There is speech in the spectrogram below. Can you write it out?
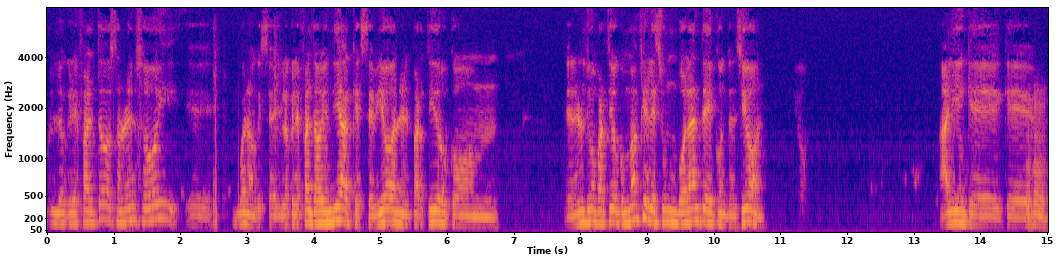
lo que le faltó a San Lorenzo hoy, eh, bueno, que se, lo que le falta hoy en día, que se vio en el partido con. En el último partido con Banfield, es un volante de contención. Alguien que, que,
